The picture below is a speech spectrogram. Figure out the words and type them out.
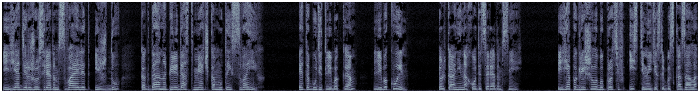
И я держусь рядом с Вайлет и жду, когда она передаст мяч кому-то из своих. Это будет либо Кэм, либо Куин, только они находятся рядом с ней. и я погрешила бы против истины, если бы сказала,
